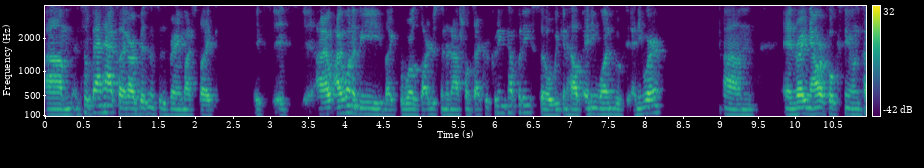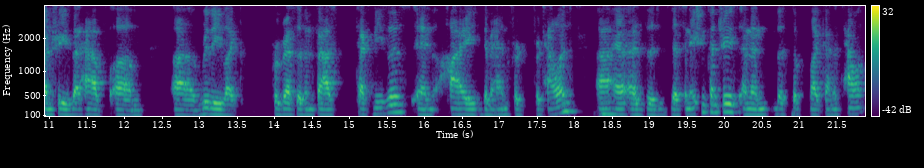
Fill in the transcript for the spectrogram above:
Um, and so VanHack, like our business is very much like it's it's I, I want to be like the world's largest international tech recruiting company, so we can help anyone move to anywhere. Um, and right now we're focusing on countries that have um, uh, really like progressive and fast tech visas and high demand for, for talent uh, mm-hmm. as the destination countries. And then the like kind of talent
